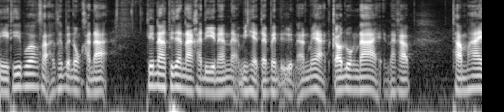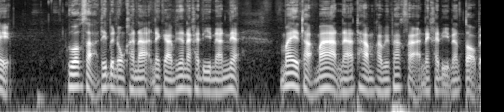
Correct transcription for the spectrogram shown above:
ณีที่ผู้พิพากษาซึ่งเป็นองค์คณะ ที่นั่งพิจารณาคดีนั้นนะมีเหตุแต่เป็นอื่น อันไม่อาจก้าวล่วงได้นะครับทำให้ผู้พิพากษาที่เป็นองค์คณะในการพิจารณาคดีนั้นเนี่ย ไม่สามารถนะทำคำพิพากษาในคดีนั้นต่อไป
